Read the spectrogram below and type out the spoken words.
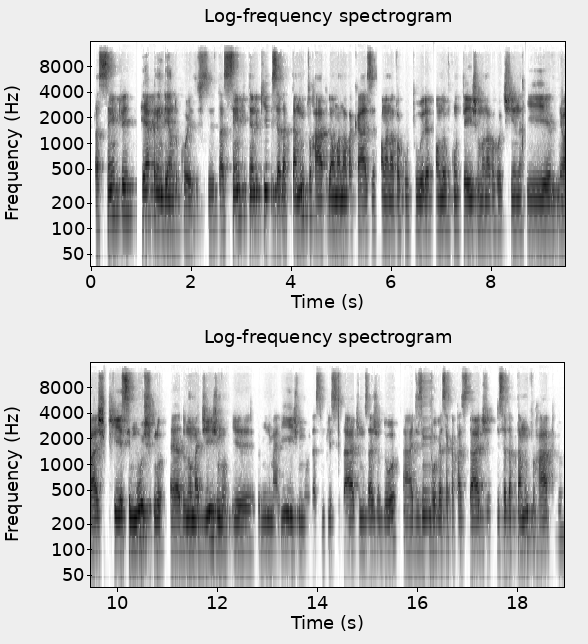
está sempre reaprendendo coisas, você está sempre tendo que se adaptar muito rápido a uma nova casa, a uma nova cultura, a um novo contexto, a uma nova rotina. E eu acho que esse músculo é, do nomadismo e do minimalismo, da simplicidade, nos ajudou a desenvolver essa capacidade de se adaptar muito rápido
